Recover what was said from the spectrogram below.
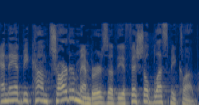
And they have become charter members of the official Bless Me Club.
